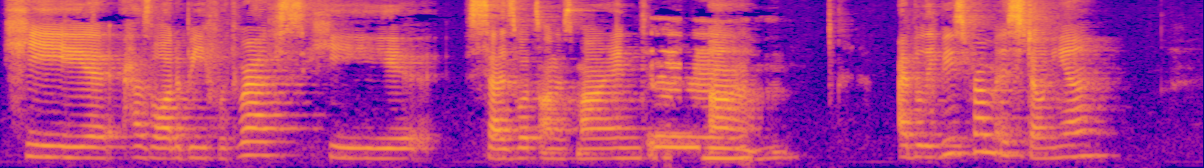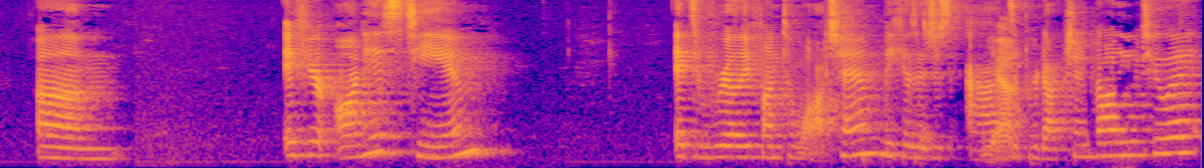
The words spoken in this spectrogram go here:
he has a lot of beef with refs. He says what's on his mind. Mm. Um, I believe he's from Estonia. Um, if you're on his team, it's really fun to watch him because it just adds yeah. a production value to it.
